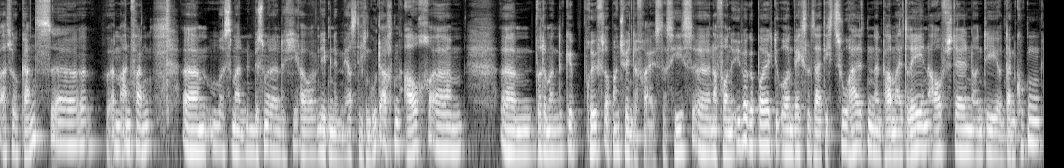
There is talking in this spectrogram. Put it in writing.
also ganz äh, am Anfang, ähm, muss man, müssen wir natürlich neben dem ärztlichen Gutachten auch ähm, ähm, wurde man geprüft, ob man schwindelfrei ist. Das hieß, äh, nach vorne übergebeugt, die Ohren wechselseitig zuhalten, ein paar Mal drehen, aufstellen und, die, und dann gucken,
